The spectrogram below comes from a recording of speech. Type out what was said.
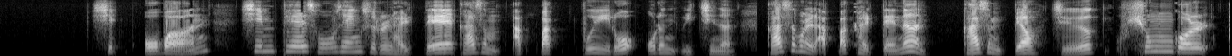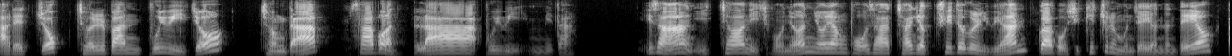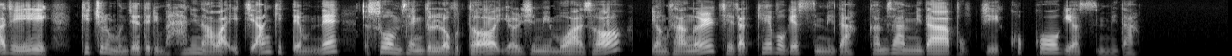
15번 심폐소생술을 할 때 가슴 압박 부위로 옳은 위치는 가슴을 압박할 때는 가슴뼈 즉 흉골 아래쪽 절반 부위죠. 정답 4번 라 부위입니다. 이상 2025년 요양보호사 자격 취득을 위한 국가고시 기출문제였는데요. 아직 기출문제들이 많이 나와 있지 않기 때문에 수험생들로부터 열심히 모아서 영상을 제작해 보겠습니다. 감사합니다. 복지 콕콕이었습니다.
